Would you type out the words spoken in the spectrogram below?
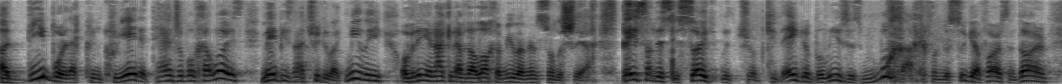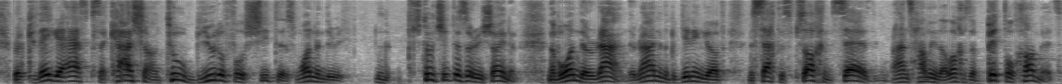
A dibur that can create a tangible chalois. Maybe it's not treated like mili. Over there, you're not going to have the halacha mila from the shliach. Based on this yisoid, which Reb Kivega believes is muchach from the sugya faras and darim, Reb Kivega asks a kasha on two beautiful shitas, one in the two chittas are Rishonim. Number one, the Ran. The Ran in the beginning of Mesachtes Psachim says, the Ran's handling the Allah is a bittul chometz.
